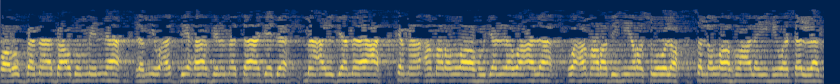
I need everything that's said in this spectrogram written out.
وربما بعض منا لم يؤدها في المساجد مع الجماعة كما أمر الله جل وعلا وأمر به رسوله صلى الله عليه وسلم.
